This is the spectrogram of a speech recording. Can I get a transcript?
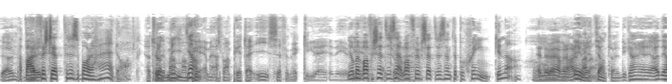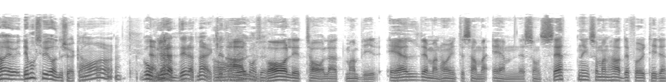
Inte. Varför sätter det sig bara här då? Jag tror att Runt man, man, pe- alltså man petar i sig för mycket grejer. Ja, men varför sätter det sig här? Varför sätter det sig inte på skinkorna? Eller över Det vet jag inte. Det, kan, ja, det, har det måste vi undersöka. Ja, Googla. det, är rätt, det är rätt märkligt. Ja. Allvarligt talat, man blir äldre, man har inte samma ämnesomsättning som man hade förr i tiden.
